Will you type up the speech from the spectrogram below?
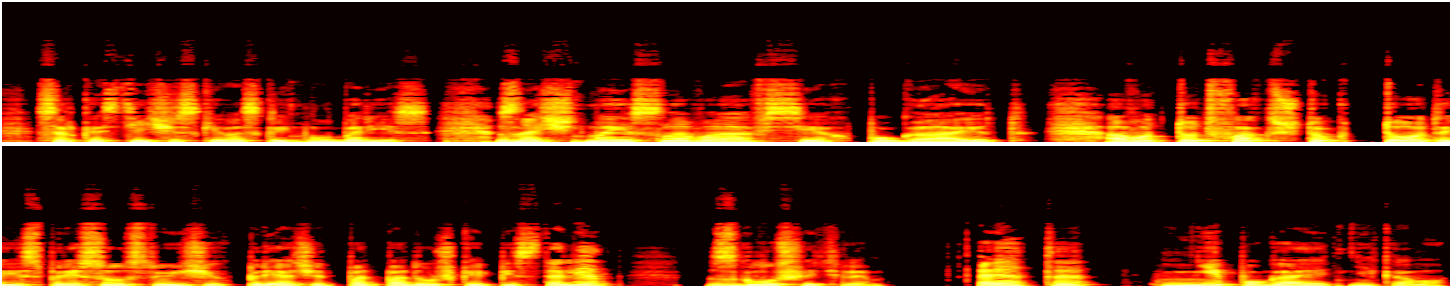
— саркастически воскликнул Борис. «Значит, мои слова всех пугают, а вот тот факт, что кто-то из присутствующих прячет под подушкой пистолет с глушителем, это не пугает никого.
